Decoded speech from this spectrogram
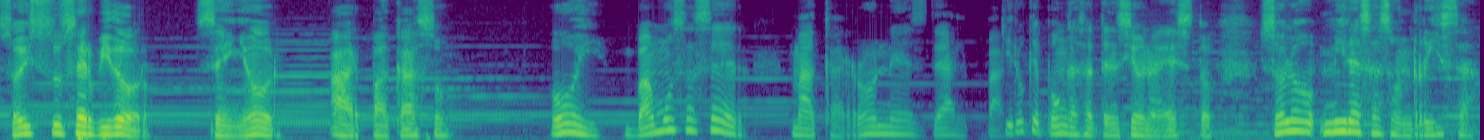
Soy su servidor, señor Arpacaso. Hoy vamos a hacer macarrones de alpaca. Quiero que pongas atención a esto. Solo mira esa sonrisa,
